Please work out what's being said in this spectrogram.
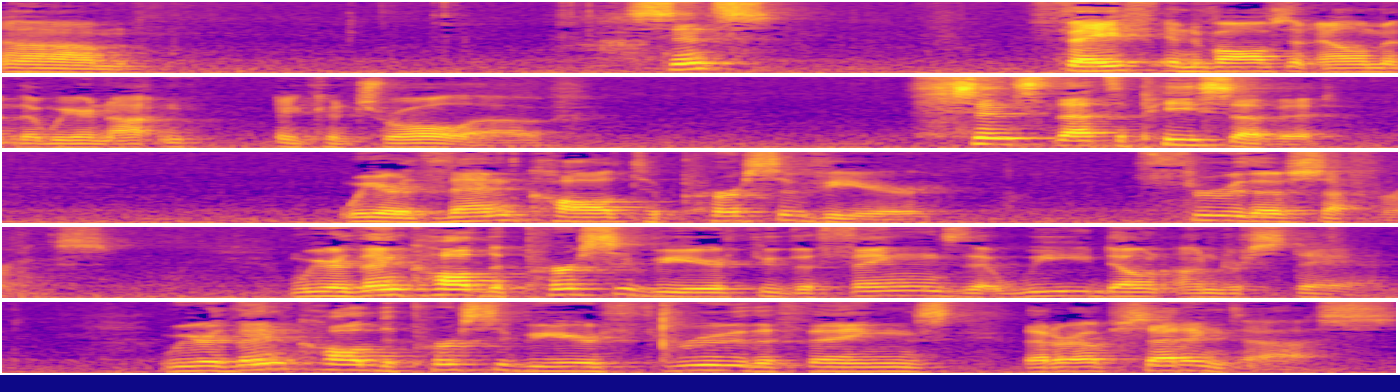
Um, since faith involves an element that we are not in, in control of, since that's a piece of it, we are then called to persevere through those sufferings. We are then called to persevere through the things that we don't understand. We are then called to persevere through the things that are upsetting to us.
